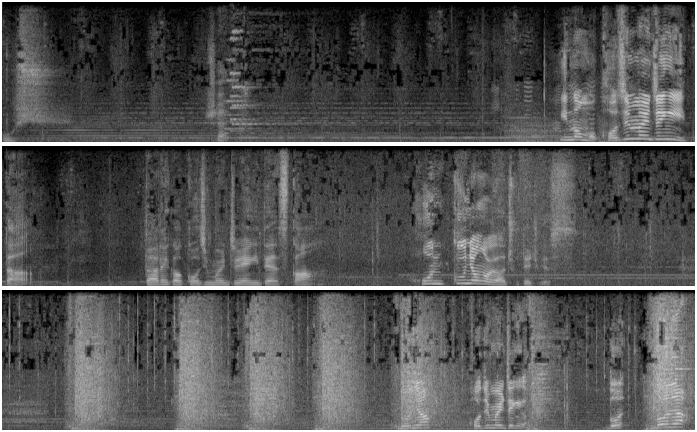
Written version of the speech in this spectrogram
오씨. 쉣. 이놈의 거짓말쟁이 있다. 나래가 거짓말쟁이 됐을까? 혼꾸녕을 아주 대주겠어. 너냐? 거짓말쟁이가. 너, 너냐?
